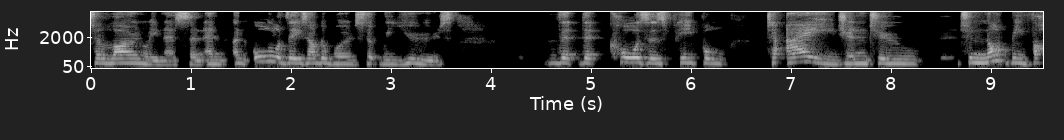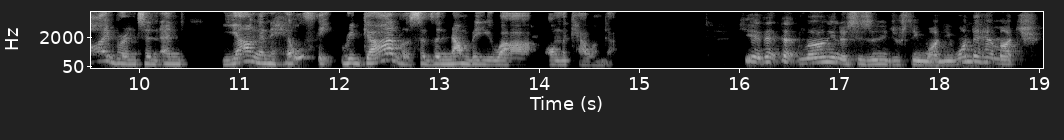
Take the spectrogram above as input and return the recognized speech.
to loneliness and, and, and all of these other words that we use that, that causes people to age and to to not be vibrant and, and young and healthy, regardless of the number you are on the calendar. Yeah, that, that loneliness is an interesting one. You wonder how much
